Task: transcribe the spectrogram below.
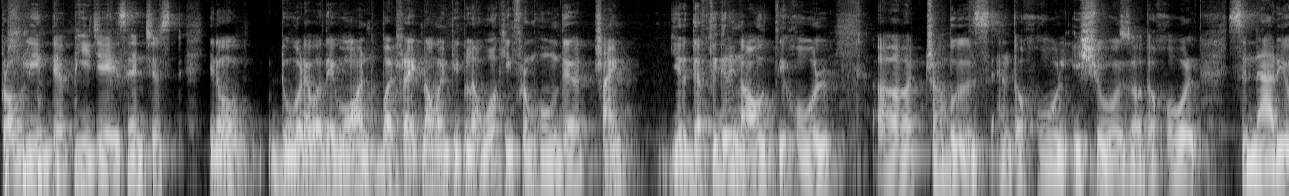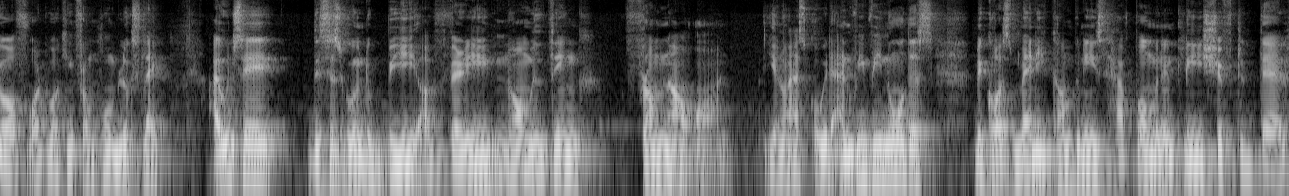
probably in their pjs and just you know do whatever they want. But right now when people are working from home they're trying you know they're figuring out the whole uh, troubles and the whole issues or the whole scenario of what working from home looks like. I would say this is going to be a very normal thing from now on you know as covid. And we we know this because many companies have permanently shifted their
